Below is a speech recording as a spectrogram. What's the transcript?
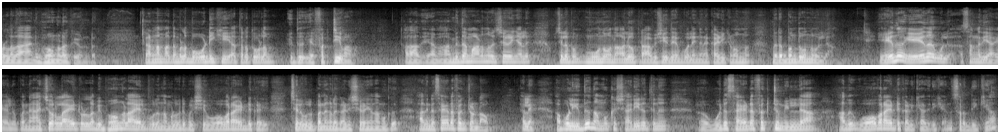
ഉള്ളതായ അനുഭവങ്ങളൊക്കെ ഉണ്ട് കാരണം അത് നമ്മുടെ ബോഡിക്ക് അത്രത്തോളം ഇത് എഫക്റ്റീവാണ് അത് അമിതമാണെന്ന് വെച്ച് കഴിഞ്ഞാൽ ചിലപ്പം മൂന്നോ നാലോ പ്രാവശ്യം ഇതേപോലെ ഇങ്ങനെ കഴിക്കണമെന്ന് നിർബന്ധമൊന്നുമില്ല. ഏത് ഏത് സംഗതി ആയാലും ഇപ്പോൾ നാച്ചുറലായിട്ടുള്ള വിഭവങ്ങളായാൽ പോലും നമ്മൾ ഒരു പക്ഷേ ഓവറായിട്ട് കഴി ചില ഉൽപ്പന്നങ്ങൾ കഴിച്ചു കഴിഞ്ഞാൽ നമുക്ക് അതിന്റെ സൈഡ് എഫക്റ്റ് ഉണ്ടാവും. അല്ലേ? അപ്പോൾ ഇത് നമുക്ക് ശരീരത്തിന് ഒരു സൈഡ് എഫക്റ്റും ഇല്ല. അത് ഓവറായിട്ട് കഴിക്കാതിരിക്കാൻ ശ്രദ്ധിക്കുക.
